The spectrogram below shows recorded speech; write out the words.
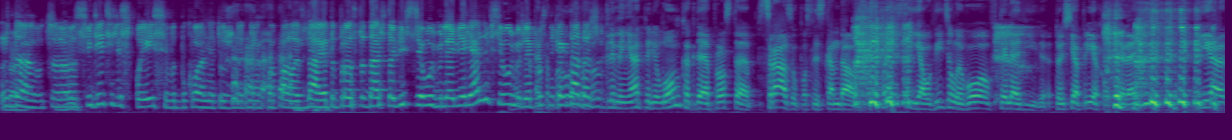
Да, да вот э, свидетели Спейси, вот буквально тоже на днях попалось. Да, это просто, да, что они все умерли. Они реально все умерли. Я просто это никогда был, даже... был для меня перелом, когда я просто сразу после скандала Спейси я увидел его в Тель-Авиве. То есть я приехал в Тель-Авив, и я,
